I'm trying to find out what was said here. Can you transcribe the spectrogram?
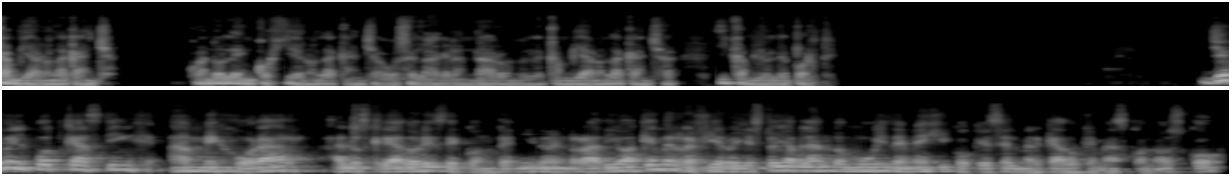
cambiaron la cancha, cuando le encogieron la cancha o se la agrandaron, o le cambiaron la cancha y cambió el deporte. ¿Lleva el podcasting a mejorar a los creadores de contenido en radio? ¿A qué me refiero? Y estoy hablando muy de México, que es el mercado que más conozco.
